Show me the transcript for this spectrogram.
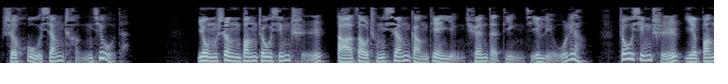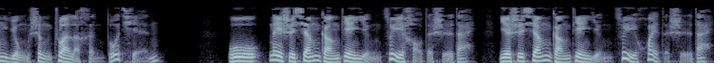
是互相成就的。永盛帮周星驰打造成香港电影圈的顶级流量，周星驰也帮永盛赚了很多钱。五，那是香港电影最好的时代，也是香港电影最坏的时代。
